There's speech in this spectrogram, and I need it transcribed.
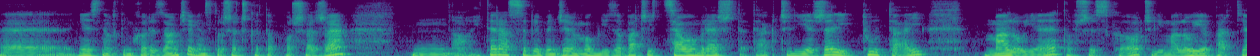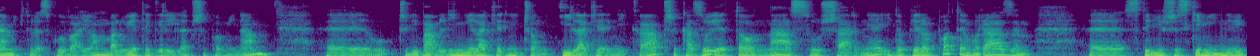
e, nie jestem w tym horyzoncie, więc troszeczkę to poszerzę. Mm, o, i teraz sobie będziemy mogli zobaczyć całą resztę, tak? Czyli jeżeli tutaj maluję to wszystko, czyli maluję partiami, które spływają, maluję te grille, przypominam, czyli mam linię lakierniczą i lakiernika, przekazuję to na suszarnię i dopiero potem razem e, z tymi wszystkimi innymi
